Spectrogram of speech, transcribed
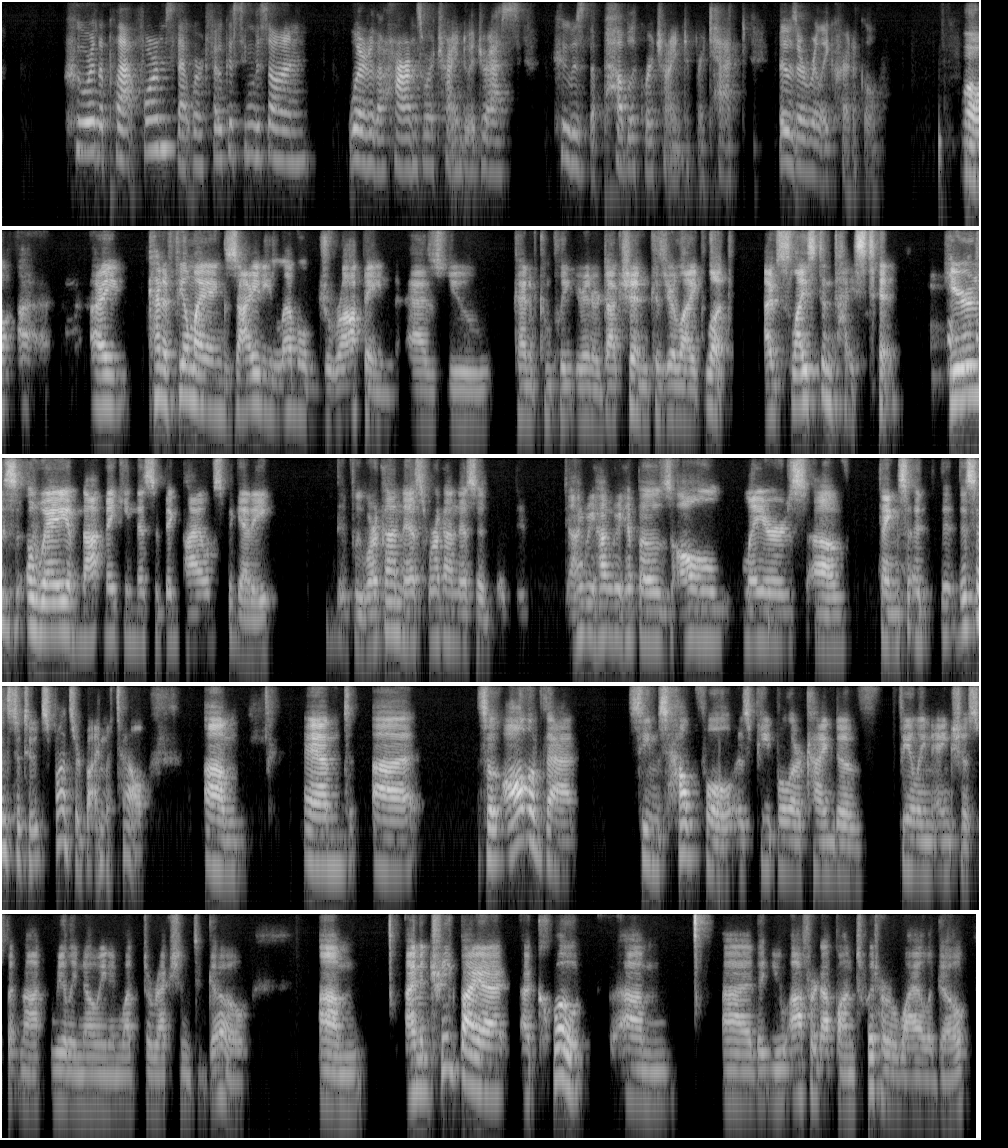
who are the platforms that we're focusing this on? What are the harms we're trying to address? Who is the public we're trying to protect? Those are really critical. Well, I, I kind of feel my anxiety level dropping as you kind of complete your introduction because you're like, look, I've sliced and diced it. Here's a way of not making this a big pile of spaghetti. If we work on this, work on this, uh, Hungry Hungry Hippos, all layers of things. Uh, This institute sponsored by Mattel. Um, and uh, so all of that seems helpful as people are kind of feeling anxious, but not really knowing in what direction to go. Um, I'm intrigued by a, a quote um, uh, that you offered up on Twitter a while ago.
